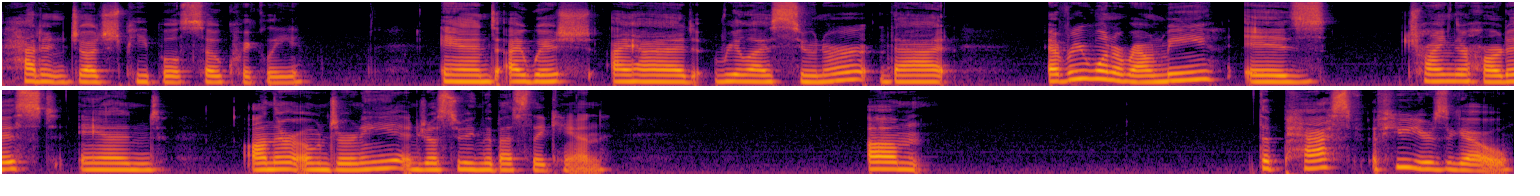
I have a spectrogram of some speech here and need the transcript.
hadn't judged people so quickly. And I wish I had realized sooner that everyone around me is trying their hardest and on their own journey and just doing the best they can. Um, the past, a few years ago,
